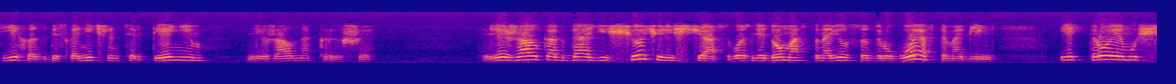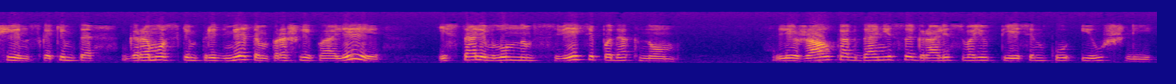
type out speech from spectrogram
тихо, с бесконечным терпением, лежал на крыше. Лежал, когда еще через час возле дома остановился другой автомобиль, и трое мужчин с каким-то громоздким предметом прошли по аллее и стали в лунном свете под окном. Лежал, когда они сыграли свою песенку и ушли.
